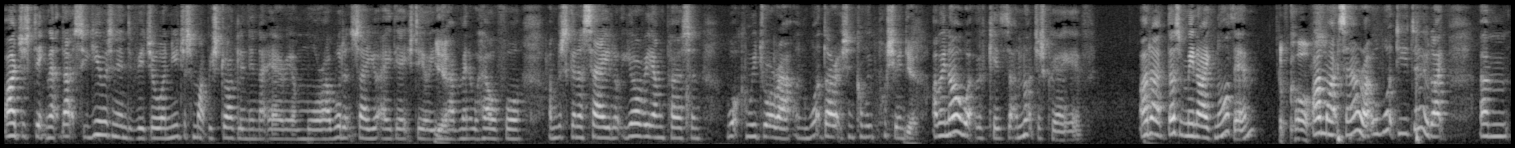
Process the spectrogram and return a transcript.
I just think that that's you as an individual, and you just might be struggling in that area more. I wouldn't say you're ADHD or you Yeah. have mental health, or I'm just going to say, look, you're a young person. What can we draw out, and what direction can we push you in? Yeah. I mean, I work with kids that are not just creative. I don't. Doesn't mean I ignore them. of course. I might say, all right, well, what do you do? Like, um,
